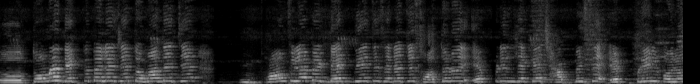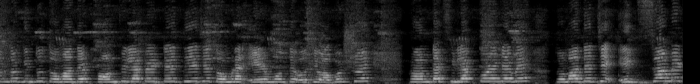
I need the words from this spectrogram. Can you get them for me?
তো তোমরা দেখতে পেলে যে তোমাদের যে ফর্ম ফিল আপের ডেট দিয়েছে, সেটা হচ্ছে সতেরোই এপ্রিল থেকে ছাব্বিশে এপ্রিল পর্যন্ত কিন্তু তোমাদের ফর্ম ফিল আপের ডেট দিয়েছে, তোমরা এর মধ্যে অতি অবশ্যই ফর্মটা ফিল আপ করে নেবে। তোমাদের যে এক্সামের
